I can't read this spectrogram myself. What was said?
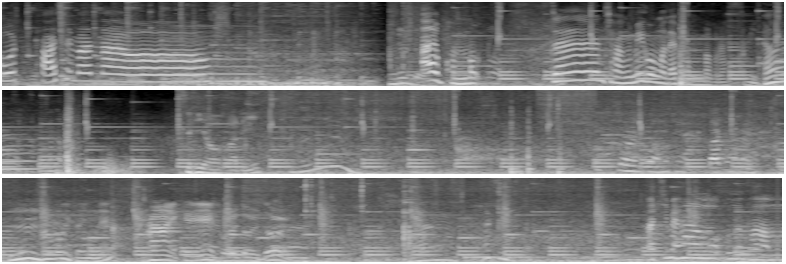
곧 다시 만나요. 아유 밥 먹... 짠 장미공원에 밥 먹으러 왔습니다. 여가리 음 소금이 더 있네. 아 이렇게 돌돌돌. 아침에 하나 먹으면 밤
